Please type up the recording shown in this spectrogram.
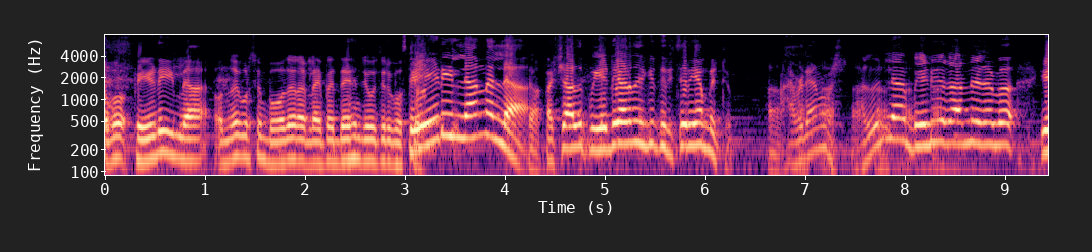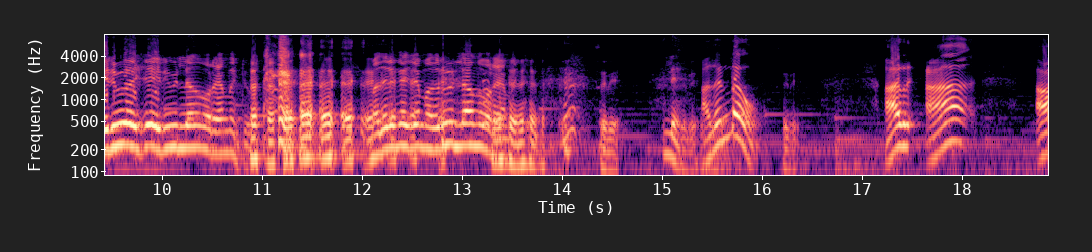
അപ്പോൾ പേടിയില്ല ഒന്നിനെ കുറിച്ചും ബോധരല്ല ഇപ്പൊ ഇദ്ദേഹം ചോദിച്ചൊരു പേടിയില്ല എന്നല്ല. പക്ഷെ അത് പേടിയാണെന്ന് എനിക്ക് തിരിച്ചറിയാൻ പറ്റും. അവിടെയാണ് പ്രശ്നം. അതുമില്ല പേടി കാരണം ചിലപ്പോൾ എരിവ് കഴിച്ചാൽ എരിവില്ല എന്ന് പറയാൻ പറ്റും. മധുരം കഴിച്ചാൽ മധുരമില്ല എന്ന് പറയാൻ പറ്റും. ശരി. ഇല്ലേ? അതുണ്ടാവും. ശരി. ആ ആ ആ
